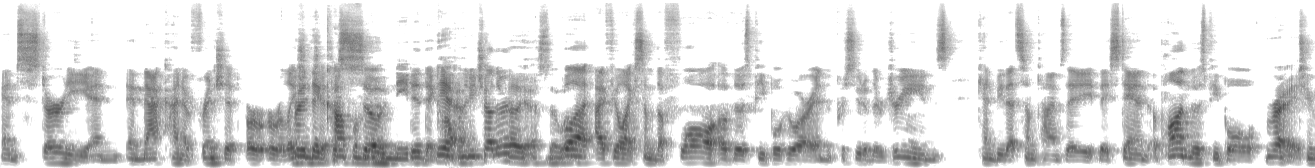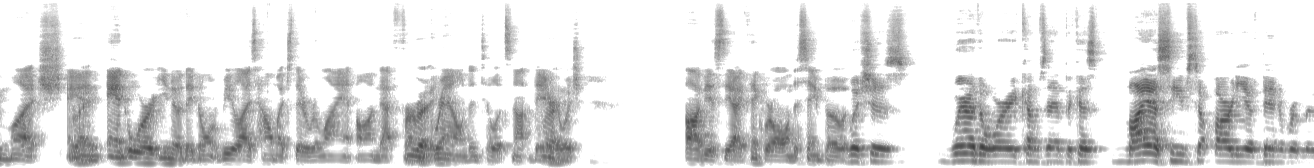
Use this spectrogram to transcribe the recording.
and sturdy and, and that kind of friendship or, or Right, relationship is so needed. They Yeah. complement each other. oh yeah so well. But I feel like some of the flaw of those people who are in the pursuit of their dreams can be that sometimes they they stand upon those people right too much and Right. and or you know they don't realize how much they're reliant on that firm Right. ground until it's not there Right. which obviously I think we're all in the same boat. which is where the worry comes in because Maya seems to already have been removed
